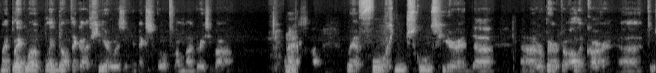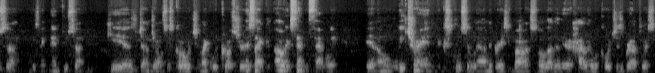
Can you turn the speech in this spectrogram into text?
my black belt, black belt I got here was in New Mexico from uh, Gracie Barra. Nice. We have four huge schools here, and uh, uh, Roberto Alencar, uh, Tusa, his nickname Tusa. He is Jon Jones's coach, and like we cross train. It's like our extended family. You know, we train exclusively on the Gracie Barra, so a lot of their high level coaches, grapplers,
